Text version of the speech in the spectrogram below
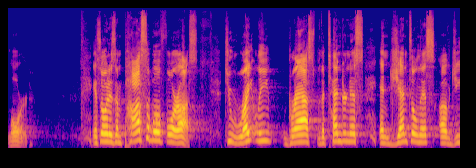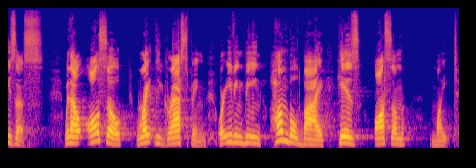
Lord. And so it is impossible for us to rightly grasp the tenderness and gentleness of Jesus without also rightly grasping or even being humbled by his awesome might.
